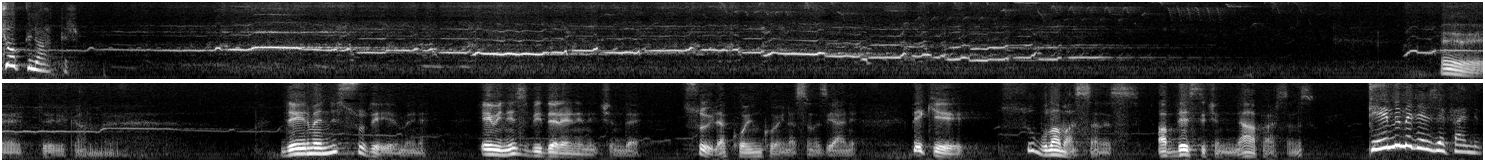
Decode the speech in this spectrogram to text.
çok günahtır. Evet delikanlı. Değirmeniniz su değirmeni. Eviniz bir derenin içinde. Suyla koyun koyunasınız yani. Peki su bulamazsanız abdest için ne yaparsınız? Teyemmüm ederiz efendim.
